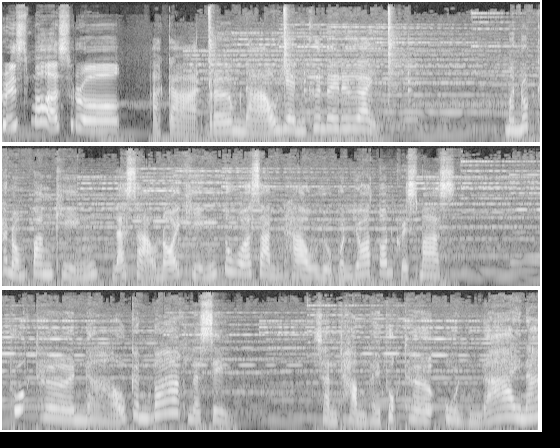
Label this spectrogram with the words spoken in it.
คริสต์มาสหรอก อากาศเริ่มหนาวเย็นขึ้นเรื่อยๆ มนุษย์ขนมปังขิง และสาวน้อยขิงตัวสั่นเทาอยู่บนยอดต้นคริสต์มาส พวกเธอหนาวกันมากละสิ ฉันทำให้พวกเธออุ่นได้นะ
